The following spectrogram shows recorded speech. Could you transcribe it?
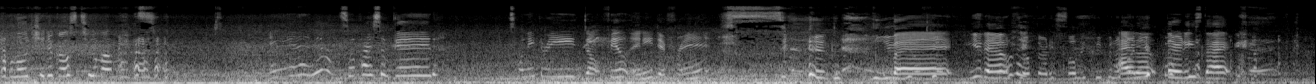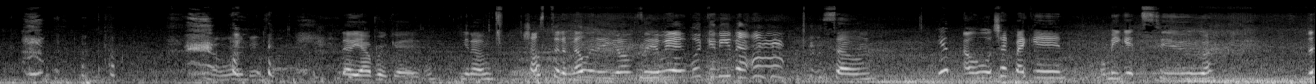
have a little cheetah girls two moment. and yeah, so far so good. 23, don't feel any different. but you You know, feel 30 slowly creeping up I on know you? 30's that. No, we're good. no, yeah, we're good. You know, shouts to the melody, you know what I'm saying? We ain't looking even. ah. So, yep, I will check back in when we get to the,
